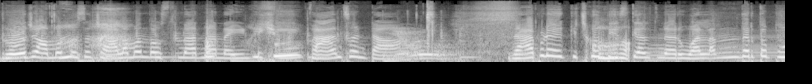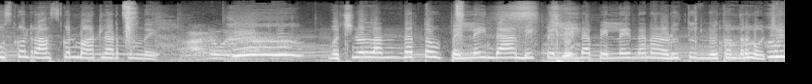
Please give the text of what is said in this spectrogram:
రోజు అమ్మ కోసం చాలా మంది వస్తున్నారు నాన్న ఇంటికి. ఫ్యాన్స్ అంట. ర్యాపిడో ఎక్కించుకొని తీసుకెళ్తున్నారు. వాళ్ళందరితో పూసుకొని రాసుకొని మాట్లాడుతుంది. వచ్చిన వాళ్ళందరితో పెళ్ళైందా? మీకు పెళ్ళైందా? పెళ్ళైందా అని అడుగుతుంది. నువ్వు తొందరగా వచ్చి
